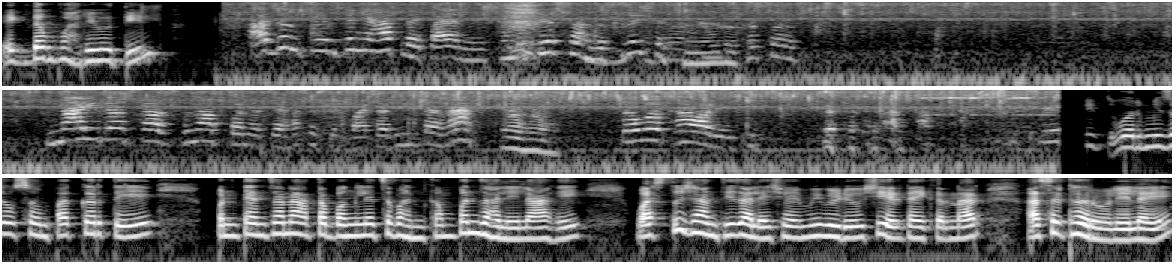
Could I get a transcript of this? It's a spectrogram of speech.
एकदम भारी होतील. अजूनपर्यंत मी हात नाही पाया नाही म्हणजे तेच सांगत नाही शकत एवढं कसं नाही रस काढ पण आपण त्या हाताच्या पाटा दिलता ना. तवर खावाले वर मी जो स्वयंपाक करते पण त्यांचा ना आता बंगल्याचं बांधकाम पण झालेलं आहे. वास्तुशांती झाल्याशिवाय मी व्हिडिओ शेअर नाही करणार असं ठरवलेलं आहे.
